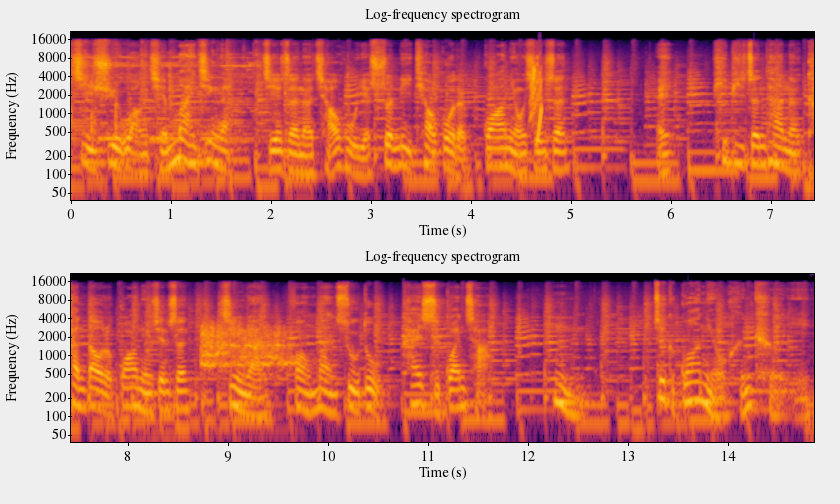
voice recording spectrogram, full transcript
继续往前迈进了。接着呢，巧虎也顺利跳过了瓜牛先生。哎，屁屁侦探呢看到了瓜牛先生，竟然放慢速度开始观察。嗯，这个瓜牛很可疑，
